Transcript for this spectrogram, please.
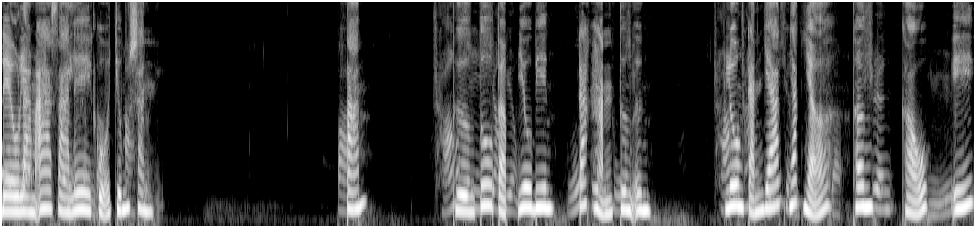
Đều làm A Xà Lê của chúng sanh 8. Thường tu tập vô biên các hạnh tương ưng Luôn cảnh giác nhắc nhở thân, khẩu, ý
